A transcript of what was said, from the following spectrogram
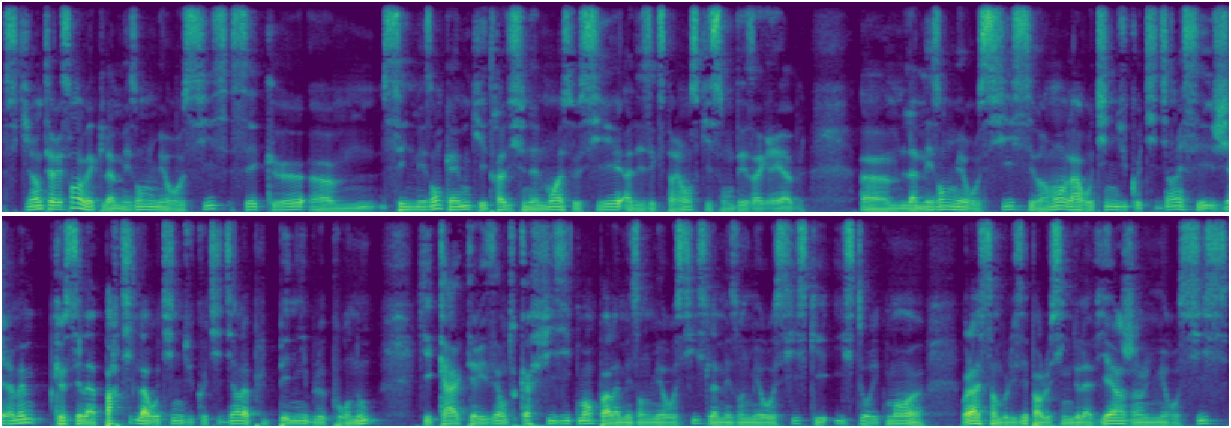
ce qui est intéressant avec la maison numéro 6, c'est que euh, c'est une maison quand même qui est traditionnellement associée à des expériences qui sont désagréables. Euh, la maison numéro 6, c'est vraiment la routine du quotidien et c'est, je dirais même que c'est la partie de la routine du quotidien la plus pénible pour nous, qui est caractérisée en tout cas physiquement par la maison numéro 6. La maison numéro 6 qui est historiquement, euh, voilà, symbolisée par le signe de la Vierge, hein, le numéro 6,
